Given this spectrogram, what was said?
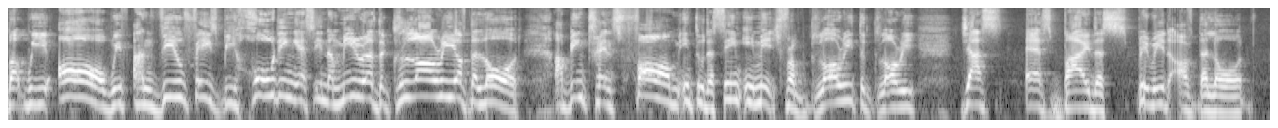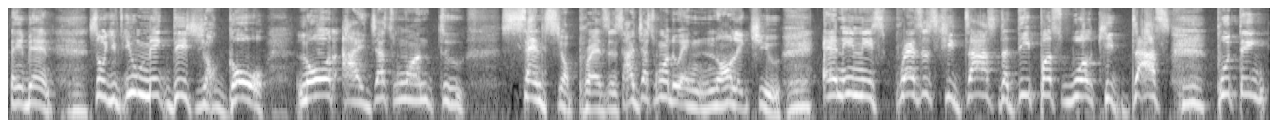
But we all, with unveiled face, beholding as in a mirror the glory of the Lord, are being transformed into the same image from glory to glory, just as by the Spirit of the Lord. Amen. So if you make this your goal, Lord, I just want to sense your presence. I just want to acknowledge you. And in his presence, he does the deepest work. He does putting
